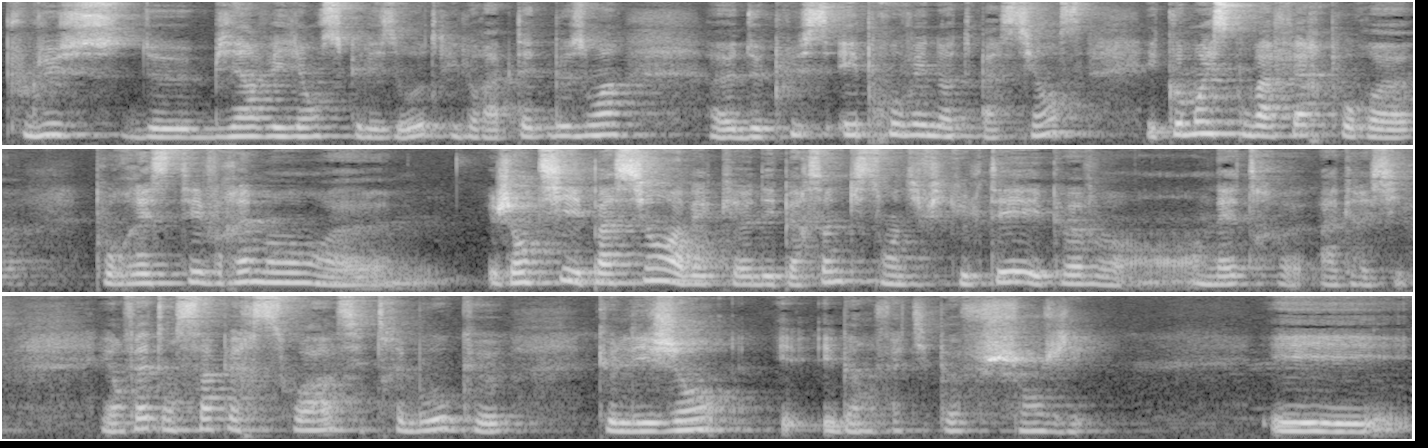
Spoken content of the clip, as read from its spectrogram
plus de bienveillance que les autres, il aura peut-être besoin euh, de plus éprouver notre patience. Et comment est-ce qu'on va faire pour, pour rester vraiment gentil et patient avec des personnes qui sont en difficulté et peuvent en être agressives? Et en fait, on s'aperçoit, c'est très beau, que, que les gens, et, eh, ben, en fait, ils peuvent changer. Et,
